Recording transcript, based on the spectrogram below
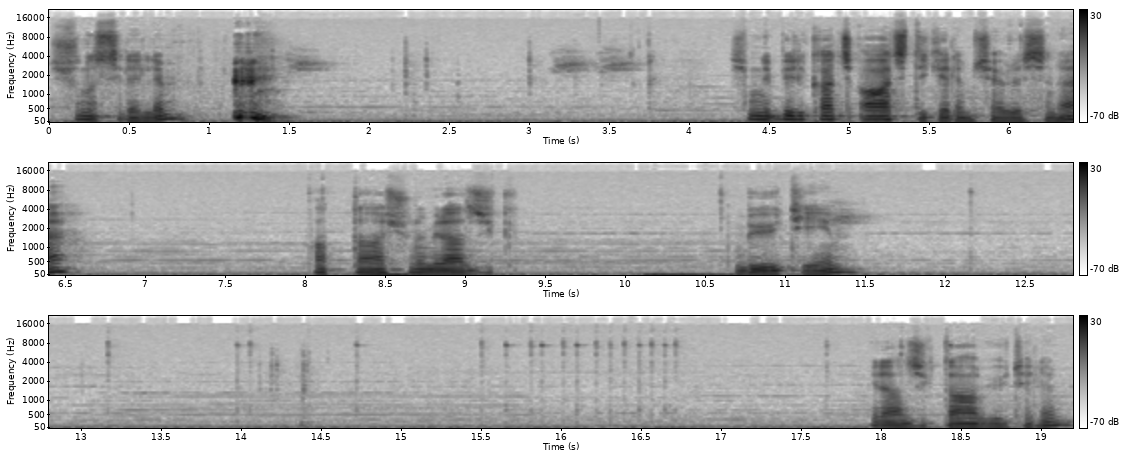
Şunu silelim. Şimdi birkaç ağaç dikelim çevresine. Hatta şunu birazcık büyüteyim. Birazcık daha büyütelim.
